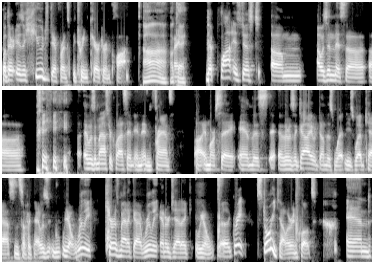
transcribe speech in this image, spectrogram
but there is a huge difference between character and plot Ah, okay. The plot is just um i was in this uh uh it was a master class in in, in france uh, in marseille and this uh, there was a guy who had done this web, these webcasts and stuff like that it was you know really charismatic guy really energetic you know uh, great storyteller in quotes and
